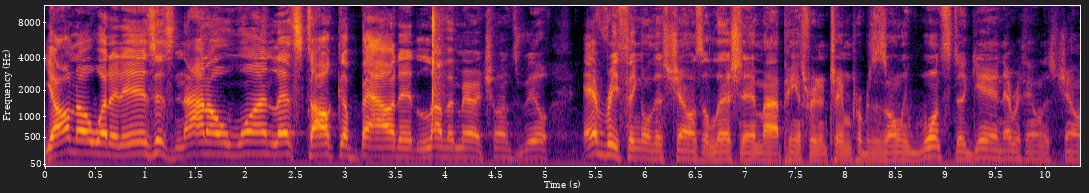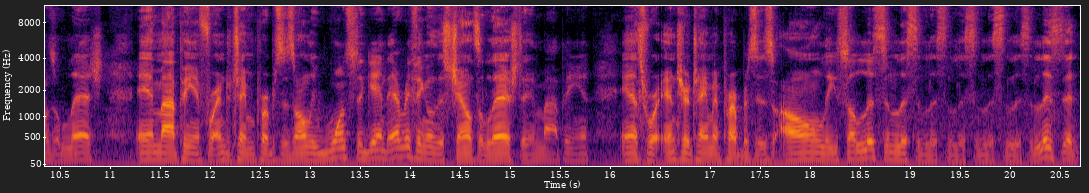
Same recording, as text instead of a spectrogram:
Y'all know what it is. It's 901. Let's talk about it. Love and Marriage Huntsville. Everything on this channel is alleged, in my opinion, for entertainment purposes only. Once again, everything on this channel is alleged, in my opinion, for entertainment purposes only. Once again, everything on this channel is alleged, in my opinion, and it's for entertainment purposes only. So listen, listen, listen, listen, listen, listen, listen.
